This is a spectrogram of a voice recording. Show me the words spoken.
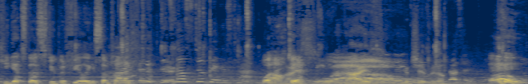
he gets those stupid feelings sometimes. It's not stupid this time. Wow, Nice. yeah. Wow. Nice. Good shit, Mino. Does it? Hey,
